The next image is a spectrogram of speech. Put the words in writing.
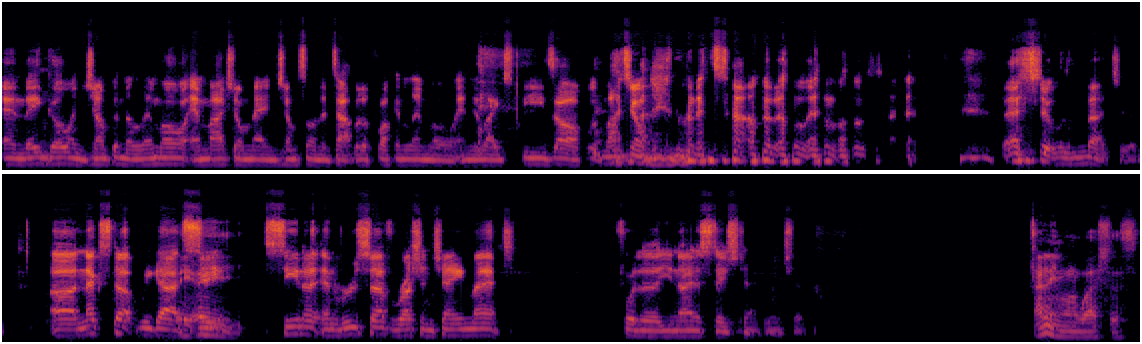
and they go and jump in the limo and Macho Man jumps on the top of the fucking limo and it like speeds off with Macho Man on the top of the limo. that shit was nuts. Yo. Uh next up we got hey, C- hey. Cena and Rusev Russian chain match for the United States Championship. I didn't even want to watch this.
